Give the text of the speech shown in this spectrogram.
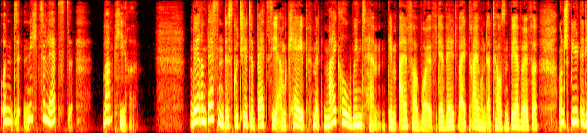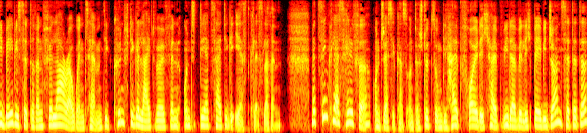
und nicht zuletzt Vampire. Währenddessen diskutierte Betsy am Cape mit Michael Windham, dem Alpha-Wolf der weltweit 300.000 Werwölfe, und spielte die Babysitterin für Lara Windham, die künftige Leitwölfin und derzeitige Erstklässlerin. Mit Sinclairs Hilfe und Jessicas Unterstützung, die halb freudig, halb widerwillig Baby John sittete,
